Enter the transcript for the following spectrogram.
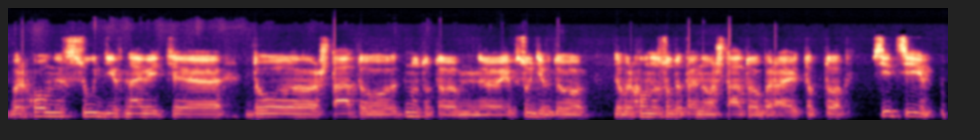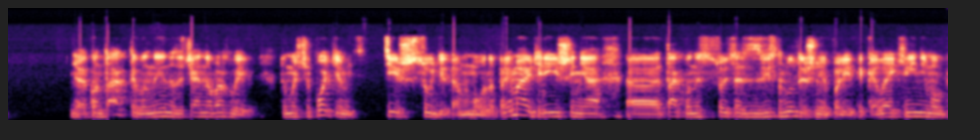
верховних суддів навіть е, до штату. Ну тобто е, суддів до, до Верховного суду певного штату обирають. Тобто всі ці е, контакти вони надзвичайно важливі, тому що потім ті ж судді там умовно приймають рішення. е, Так вони стосуються звісно внутрішньої політики, але як мінімум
